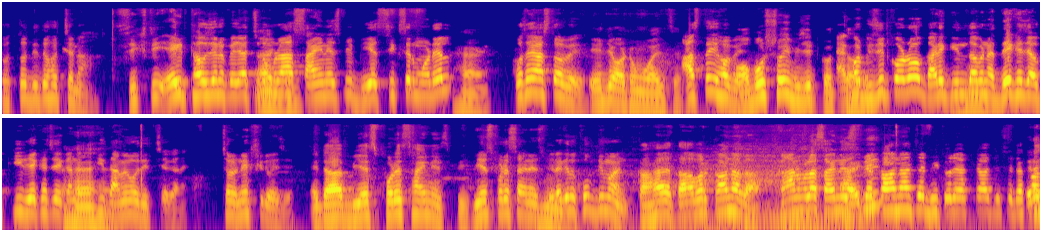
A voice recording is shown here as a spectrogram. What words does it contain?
সত্তর দিতে হচ্ছে না। সিক্সটি এইট থাউজেন্ডে পেয়ে যাচ্ছে তোমরা। সাইন এসপি বিএস সিক্স এর মডেল হ্যাঁ। কোথায় আসতে হবে? এই যে অটোমোবাইলস আসতেই হবে। অবশ্যই ভিজিট করতে একবার ভিজিট করো গাড়ি কিনতে হবে না দেখে যাও কি রেখেছে এখানে হ্যাঁ, কি হ্যাঁ। দামেও দিচ্ছে এখানে। চলো নেক্সট কি রয়েছে? এটা বিএস ফোর এর সাইন এসপি বিএস ফোর এর সাইন এসপি এটা কিন্তু খুব ডিমান্ড হ্যাঁ তা আবার কানালা কানওয়ালা সাইন হ্যাঁ, এসপি এটা কান আছে ভিতরে একটা আছে সেটা কান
